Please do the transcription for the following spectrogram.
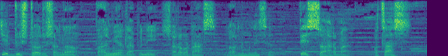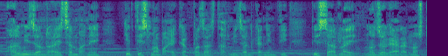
के दुष्टहरूसँग धर्मीहरूलाई पनि सर्वनाश गर्नुहुनेछ? त्यस सहरमा पचास धर्मी जन रहेछन् भने के त्यसमा भएका पचास धर्मी जनका निम्ति त्यस सहरलाई नजगाएर नष्ट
